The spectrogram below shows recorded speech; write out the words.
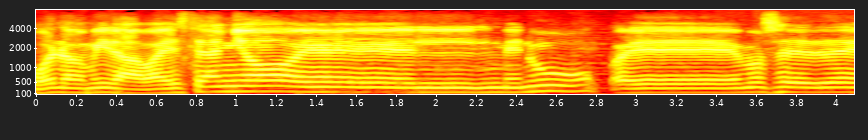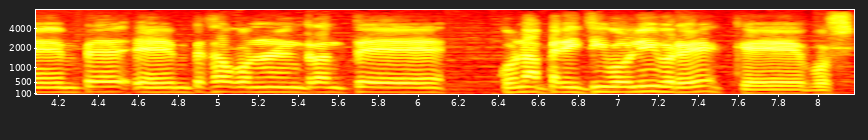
Bueno, mira, este año el menú eh, hemos eh, empe- eh, empezado con un entrante con un aperitivo libre que, pues,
